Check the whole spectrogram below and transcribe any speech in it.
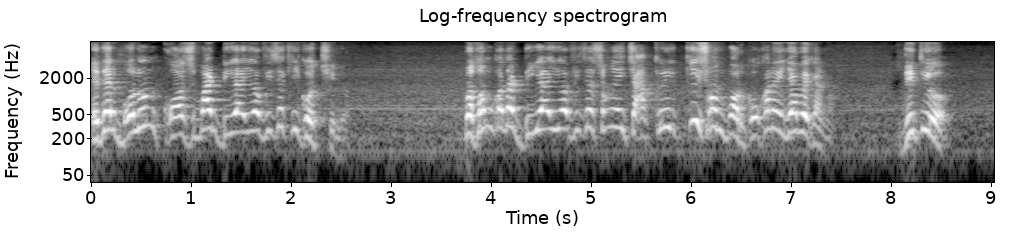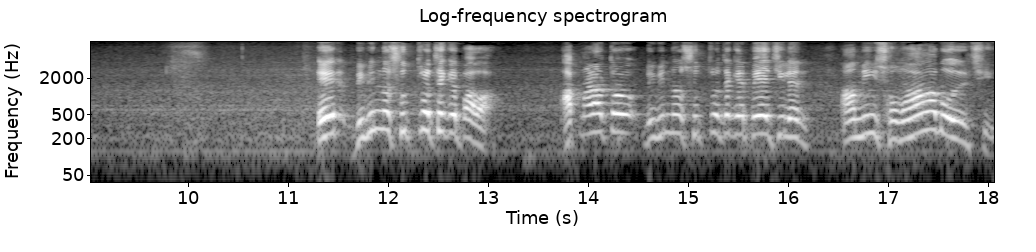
এদের বলুন কসবার ডিআই অফিসে কি করছিল? প্রথম কথা, ডিআই অফিসের সঙ্গে এই চাকরির কি সম্পর্ক? ওখানে যাবে কেন? দ্বিতীয়, এর বিভিন্ন সূত্র থেকে পাওয়া আপনারা তো বিভিন্ন সূত্র থেকে পেয়েছিলেন আমি সোমা বলছি।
